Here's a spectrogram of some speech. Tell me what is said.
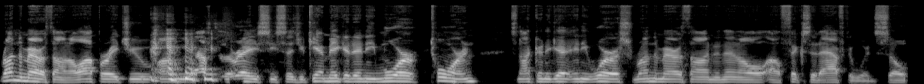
run the marathon. I'll operate you on you after the race. He says, you can't make it any more torn. It's not going to get any worse. Run the marathon and then I'll, I'll fix it afterwards. So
